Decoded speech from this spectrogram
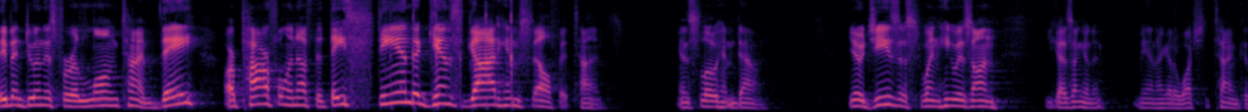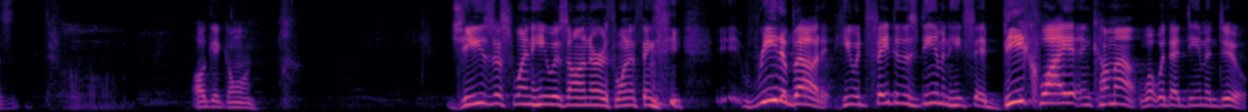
They've been doing this for a long time. They are powerful enough that they stand against God Himself at times and slow Him down. You know, Jesus, when He was on, you guys, I'm going to, man, I got to watch the time because I'll get going. Jesus, when he was on earth, one of the things he read about it, he would say to this demon, he'd say, Be quiet and come out. What would that demon do?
